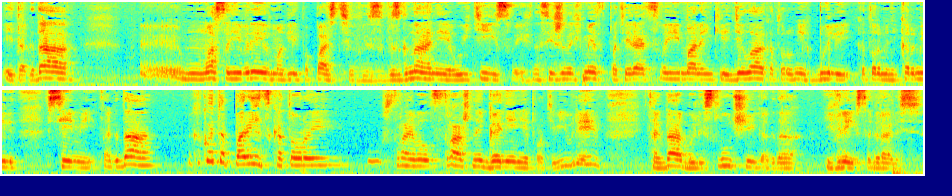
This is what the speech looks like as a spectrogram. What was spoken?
И тогда масса евреев могли попасть в, изгнание, уйти из своих насиженных мест, потерять свои маленькие дела, которые у них были, которыми они кормили семьи. И тогда какой-то париц, который устраивал страшные гонения против евреев. Тогда были случаи, когда евреи собирались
